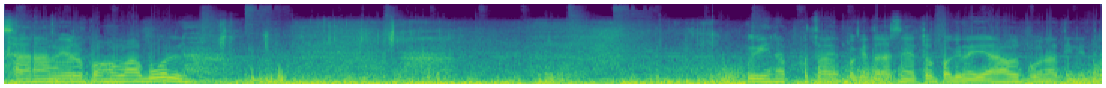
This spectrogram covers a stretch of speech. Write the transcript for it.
Sana meron pang humabol. Uwi na po tayo pagkataas na ito pag naiahon po natin ito.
